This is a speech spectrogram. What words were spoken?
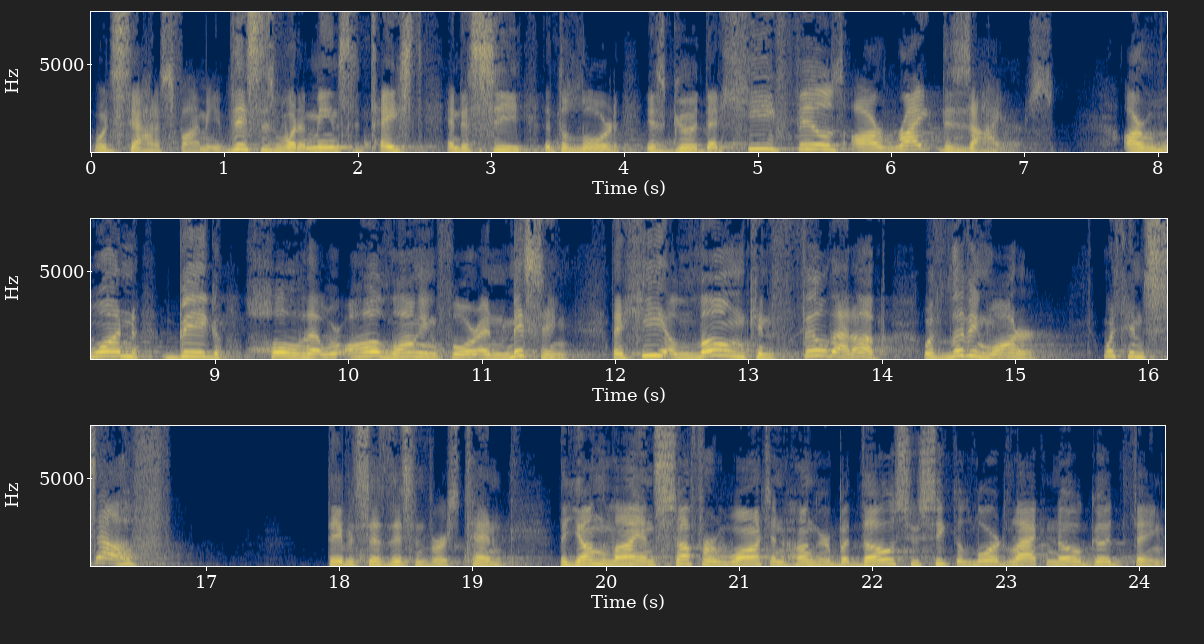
would satisfy me. This is what it means to taste and to see that the Lord is good, that He fills our right desires, our one big hole that we're all longing for and missing, that He alone can fill that up with living water, with Himself. David says this in verse 10 The young lions suffer want and hunger, but those who seek the Lord lack no good thing.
